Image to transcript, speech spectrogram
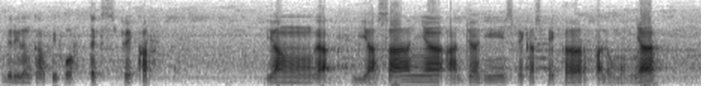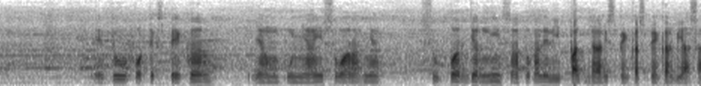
udah dilengkapi vortex speaker yang nggak biasanya ada di speaker-speaker pada umumnya yaitu vortex speaker yang mempunyai suaranya super jernih satu kali lipat dari speaker-speaker biasa.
